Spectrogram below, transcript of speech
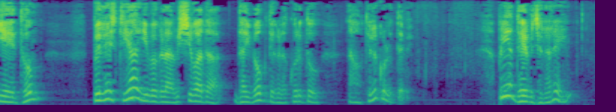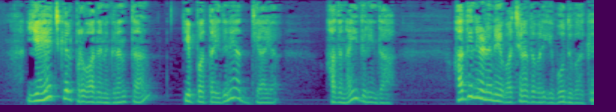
ಏಧೋಮ್ ಫಿಲಿಸ್ಟಿಯಾ ಇವುಗಳ ವಿಷಯವಾದ ದೈವೋಕ್ತಿಗಳ ಕುರಿತು ನಾವು ತಿಳ್ಕೊಳ್ಳುತ್ತೇವೆ. ಪ್ರಿಯ ದೇವಜನರೇ ಎಹೆಚ್ಕೆಲ್ ಪ್ರವಾದನ ಗ್ರಂಥ ಇಪ್ಪತ್ತೈದನೇ ಅಧ್ಯಾಯ ಹದಿನೈದರಿಂದ ಹದಿನೇಳನೇ ವಚನದವರೆಗೆ ಓದುವಾಗ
